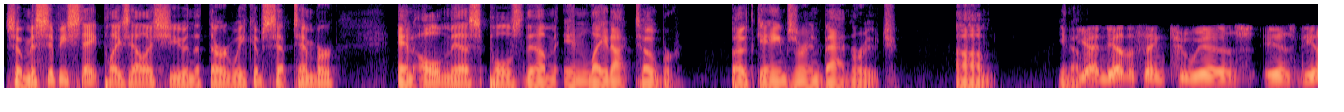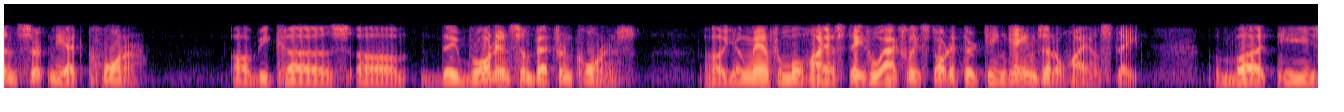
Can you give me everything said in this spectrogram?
So Mississippi State plays LSU in the third week of September, and Ole Miss pulls them in late October. Both games are in Baton Rouge. Um, you know. Yeah, and the other thing too is is the uncertainty at corner, uh, because um, they brought in some veteran corners. A young man from Ohio State who actually started 13 games at Ohio State, but he's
